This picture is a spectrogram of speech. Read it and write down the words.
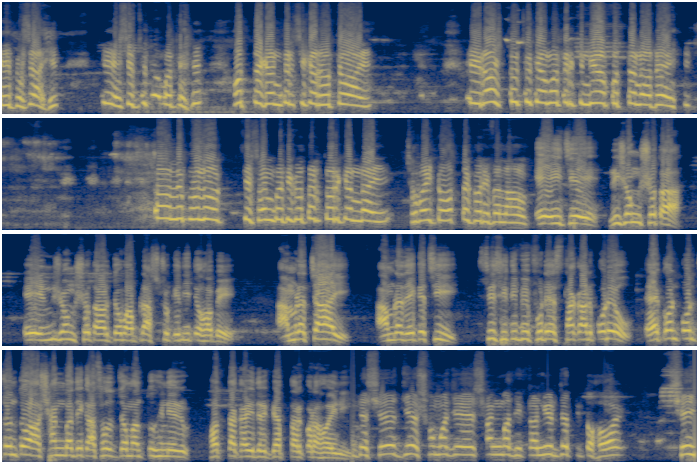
এই পেশায় এসে যদি আমাদের হত্যাকাণ্ডের শিকার হতে হয় এই রাষ্ট্র যদি আমাদেরকে নিরাপত্তা না দেয় তাহলে বলো যে সাংবাদিকতার দরকার নাই সবাইকে হত্যা করে ফেলা হোক। এই যে নৃশংসতা এই নৃশংসতার জবাব রাষ্ট্রকে দিতে হবে। আমরা চাই আমরা দেখেছি সিসিটিভি ফুটেজ থাকার পরেও এখন পর্যন্ত সাংবাদিক আসাদুজ্জামান তুহিনের হত্যাকারীদের গ্রেপ্তার করা হয়নি। দেশে যে সমাজে সাংবাদিকরা নির্যাতিত হয় সেই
